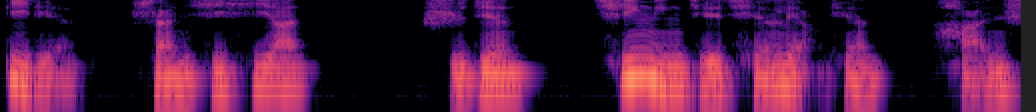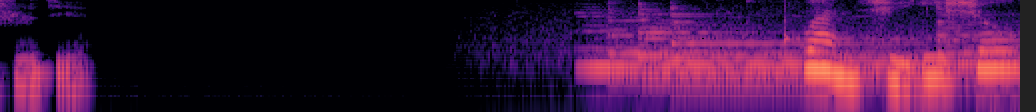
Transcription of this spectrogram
地点：陕西西安，时间：清明节前两天，寒食节。万曲一收。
